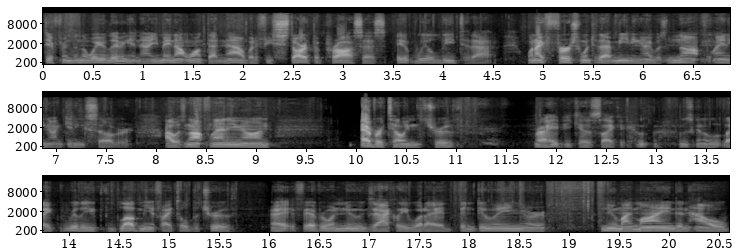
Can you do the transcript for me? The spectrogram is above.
different than the way you're living it now. You may not want that now but if you start the process it will lead to that. When i first went to that meeting i was not planning on getting sober. I was not planning on ever telling the truth right? Because like, who, who's gonna like really love me if I told the truth, right? If everyone knew exactly what I had been doing or knew my mind and how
